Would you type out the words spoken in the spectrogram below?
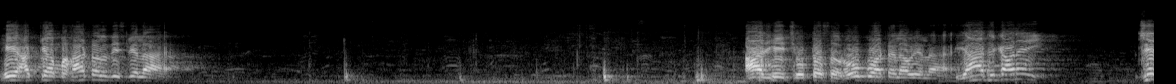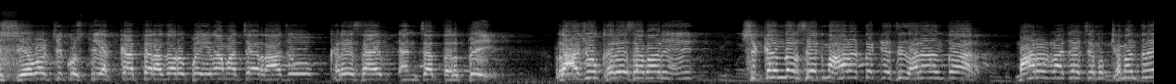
हे अख्ख्या महाराष्ट्राला दिसलेलं आहे. आज हे छोटस रोप वाटायला लावलेला या ठिकाणी जी शेवटची कुस्ती एकाहत्तर हजार रुपये इनामाच्या राजू खरे साहेब यांच्या तर्फे. राजू खरे साहेबांनी सिकंदर शेख महाराष्ट्र केसरी झाल्यानंतर महाराष्ट्र राज्याचे मुख्यमंत्री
